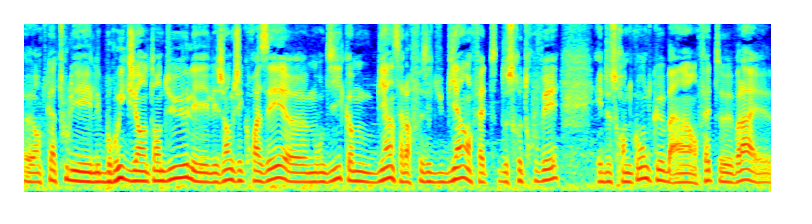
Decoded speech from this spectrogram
en tout cas, tous les, les bruits que j'ai entendus, les, les gens que j'ai croisés euh, m'ont dit comme bien ça leur faisait du bien en fait de se retrouver et de se rendre compte que, ben, en fait, euh, voilà, euh,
